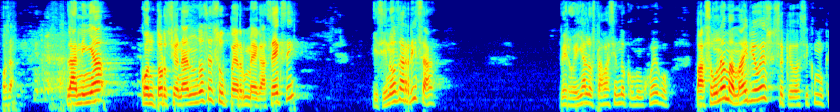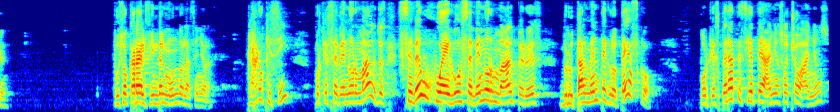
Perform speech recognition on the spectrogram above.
O sea, la niña contorsionándose súper mega sexy. Y si nos da risa. Pero ella lo estaba haciendo como un juego. Pasó una mamá y vio eso y se quedó así como que... Puso cara del fin del mundo la señora. Claro que sí, porque se ve normal. Entonces, se ve un juego, se ve normal, pero es brutalmente grotesco. Porque espérate siete años, ocho años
